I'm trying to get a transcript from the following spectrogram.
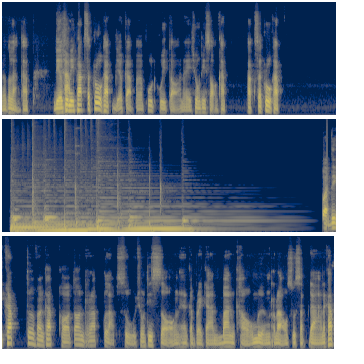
แล้วก็หลังครับ เดี๋ยวช่วงนี้พักสักครู่ครับ เดี๋ยวกลับมาพูดคุยต่อในช่วงที่2ครับ พักสักครู่ครับ สวัสดีครับทุกท่านฟังครับ ขอต้อนรับกลับสู่ช่วงที่2นะฮะกับรายการบ้านเขาเมืองเราสุดสัปดาห์นะครับ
